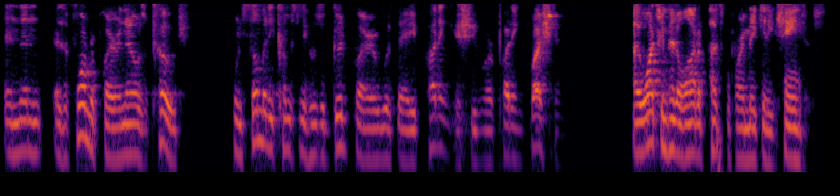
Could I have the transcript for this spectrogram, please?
and then as a former player, and now as a coach, when somebody comes to me who's a good player with a putting issue or a putting question, I watch him hit a lot of putts before I make any changes.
